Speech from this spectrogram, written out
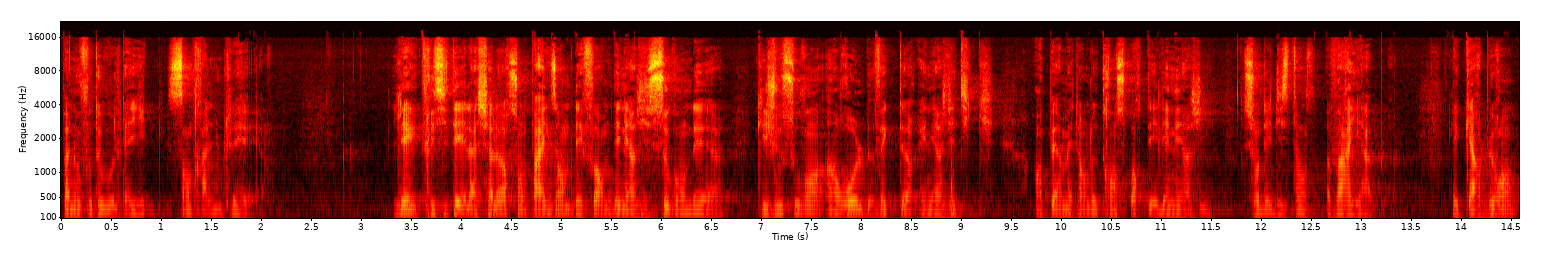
panneaux photovoltaïques, centrales nucléaires. L'électricité et la chaleur sont par exemple des formes d'énergie secondaire qui jouent souvent un rôle de vecteur énergétique en permettant de transporter l'énergie sur des distances variables. Les carburants,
